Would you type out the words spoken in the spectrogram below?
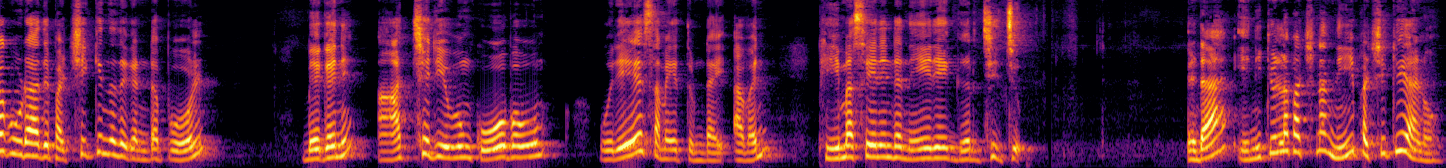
കൂടാതെ ഭക്ഷിക്കുന്നത് കണ്ടപ്പോൾ ബഗന് ആശ്ചര്യവും കോപവും ഒരേ സമയത്തുണ്ടായി. അവൻ ഭീമസേനന്റെ നേരെ ഗർജിച്ചു എടാ എനിക്കുള്ള ഭക്ഷണം നീ ഭക്ഷിക്കുകയാണോ?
